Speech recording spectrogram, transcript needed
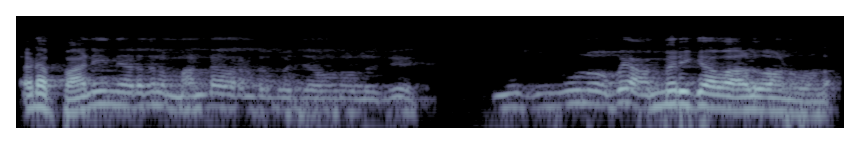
அட பனி நேரத்தில் மண்டை வறண்டு போச்சு அவனுக்கு இவனும் போய் அமெரிக்காவை ஆளுவானுவோம்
